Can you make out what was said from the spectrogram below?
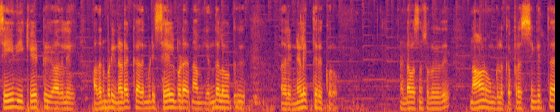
செய்தி கேட்டு அதில் அதன்படி நடக்க அதன்படி செயல்பட நாம் எந்த அளவுக்கு அதில் நிலைத்திருக்கிறோம். ரெண்டாம் வசனம் சொல்கிறது நான் உங்களுக்கு பிரசங்கித்த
